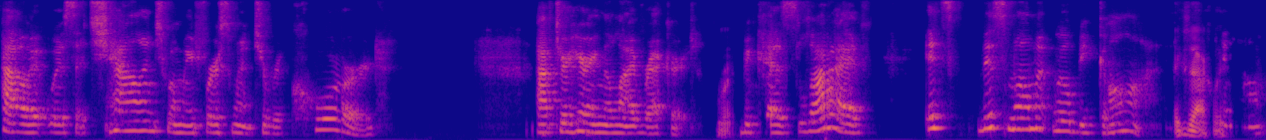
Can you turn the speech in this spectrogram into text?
how it was a challenge when we first went to record after hearing the live record. Right. Because live, it's this moment will be gone. Exactly. You know?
